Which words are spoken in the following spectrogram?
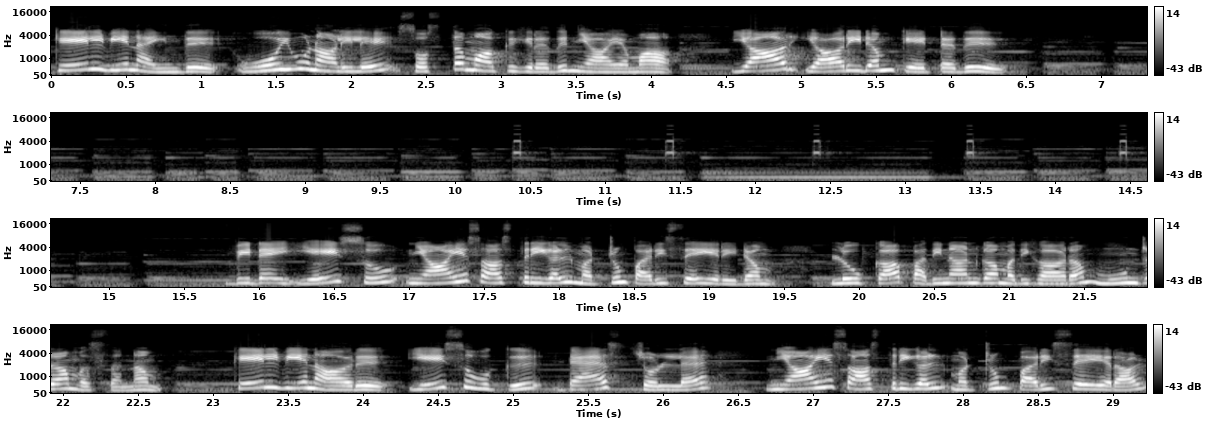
கேள்வி எண் ஐந்து. ஓய்வு நாளிலே சொஸ்தமாக்குகிறது நியாயமா? யார் யாரிடம் கேட்டது? விடை இயேசு நியாயசாஸ்திரிகள் மற்றும் பரிசேயரிடம். லூக்கா பதினான்காம் அதிகாரம் மூன்றாம் வசனம். கேள்வி எண் ஆறு. இயேசுவுக்கு டேஸ் சொல்ல நியாயசாஸ்திரிகள் மற்றும் பரிசேயரால்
